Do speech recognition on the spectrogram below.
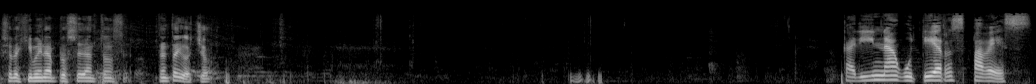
Señora Jimena proceda entonces. 38. Karina Gutiérrez Pavés.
